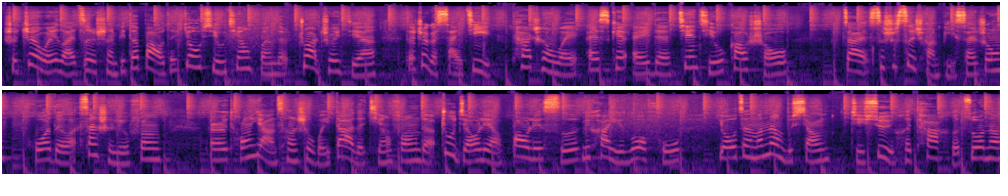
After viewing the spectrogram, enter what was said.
是这位来自圣彼得堡的优秀前锋的转折点，在这个赛季，他成为 SKA 的捡球高手。在四十四场比赛中获得了三十六分，而同样曾是伟大的前锋的主教练鲍里斯·米哈伊洛夫又怎么能不想继续和他合作呢？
